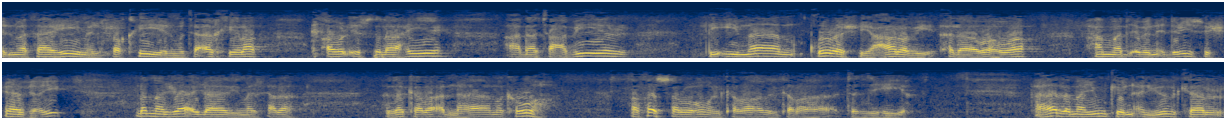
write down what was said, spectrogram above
المفاهيم الفقهية المتأخرة أو الاصطلاحية على تعبير لإمام قرشي عربي ألا وهو محمد بن إدريس الشافعي لما جاء إلى هذه المسألة ذكر أنها مكروهة ففسروا هم الكراهة بالكراهة التنزيهية. فهذا ما يمكن أن يذكر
